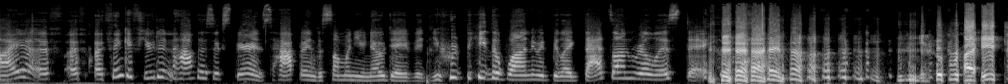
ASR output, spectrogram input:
I if, if I think if you didn't have this experience happen to someone you know, David, you would be the one who would be like, "That's unrealistic." I know. right?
